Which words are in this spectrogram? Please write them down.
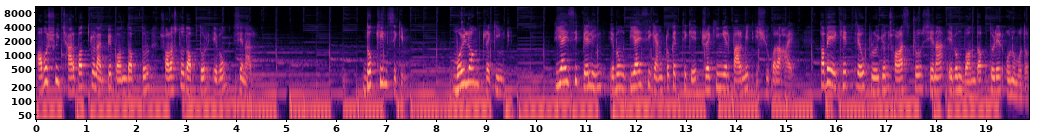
অবশ্যই ছাড়পত্র লাগবে বন দপ্তর, স্বরাষ্ট্র দপ্তর এবং সেনার। দক্ষিণ সিকিম, মৈলম ট্রেকিং। টিআইসি পেলিং এবং টিআইসি গ্যাংটকের থেকে ট্রেকিংয়ের পারমিট ইস্যু করা হয়। তবে এক্ষেত্রেও প্রয়োজন স্বরাষ্ট্র, সেনা এবং বন দপ্তরের অনুমোদন।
